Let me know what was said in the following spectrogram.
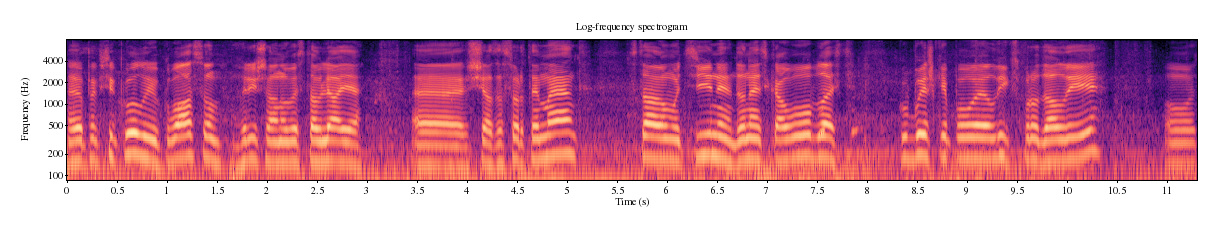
е, пепсиколою, квасом. Гріша воно виставляє е, асортимент. Ставимо ціни. Донецька область. Кубишки по OLX продали. От.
